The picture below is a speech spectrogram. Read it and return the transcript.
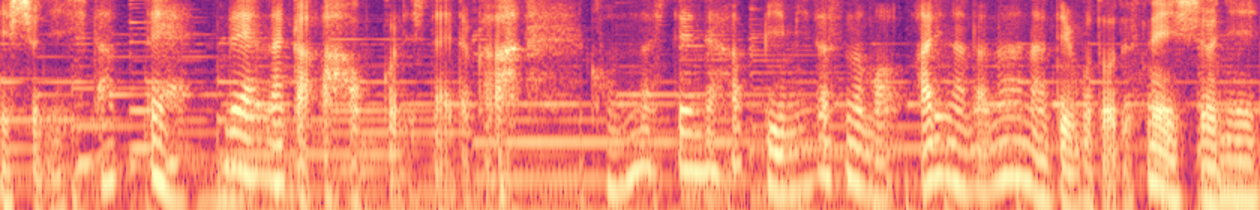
一緒に浸ってでなんかあほっこりしたいとかこんな視点でハッピー見出すのもありなんだななんていうことをですね一緒に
